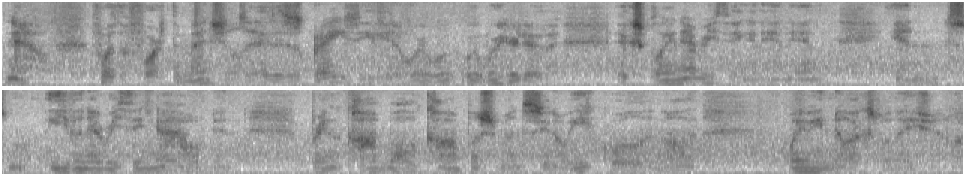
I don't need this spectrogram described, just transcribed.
Now, for the fourth dimensional, this is crazy. You know, we're, we're, here to explain everything and, and, and, and even everything out and bring all accomplishments, you know, equal and all that. What do you mean no explanation? Well,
